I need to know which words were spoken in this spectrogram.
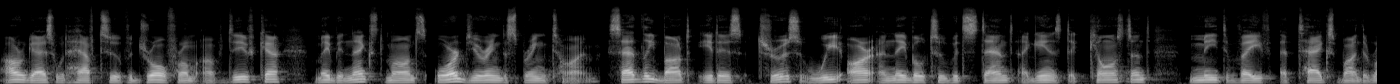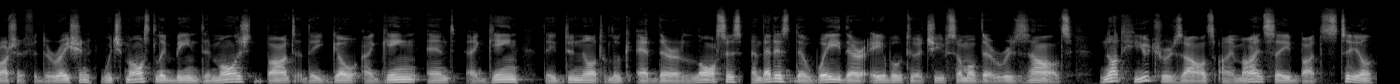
our guys would have to withdraw from Avdiivka maybe next month or during the springtime. Sadly, but it is truth, we are unable to withstand against the constant mid-wave attacks by the Russian Federation, which mostly been demolished, but they go again and again. They do not look at their losses, and that is the way they're able to achieve some of their results. Not huge results, I might say, but still,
